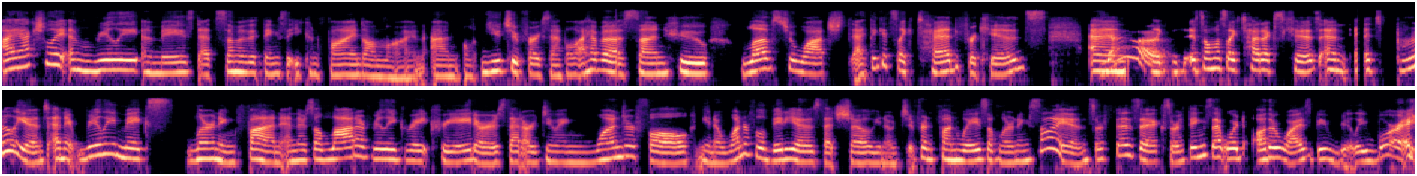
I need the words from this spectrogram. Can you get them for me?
I actually am really amazed at some of the things that you can find online and YouTube, for example. I have a son who loves to watch, I think it's like TED for kids. And yeah. like it's almost like TEDx kids. And it's brilliant. And it really makes learning fun and there's a lot of really great creators that are doing wonderful you know wonderful videos that show you know different fun ways of learning science or physics or things that would otherwise be really boring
